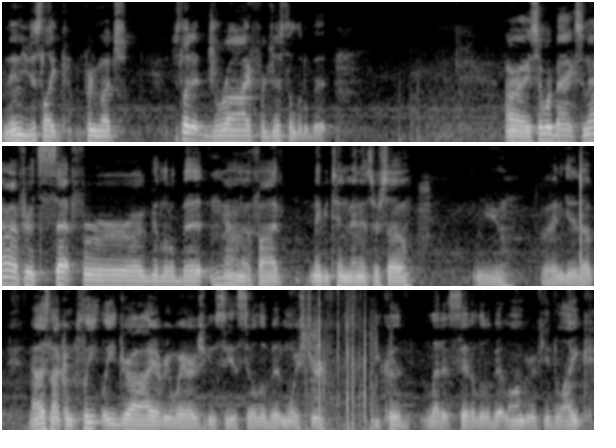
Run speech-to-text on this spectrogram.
And then you just like pretty much just let it dry for just a little bit. All right, so we're back. So now after it's set for a good little bit, I don't know, five, maybe 10 minutes or so, you go ahead and get it up. Now it's not completely dry everywhere. As you can see, it's still a little bit moisture. You could let it sit a little bit longer if you'd like.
